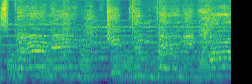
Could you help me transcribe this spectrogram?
is burning, keep them burning high.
